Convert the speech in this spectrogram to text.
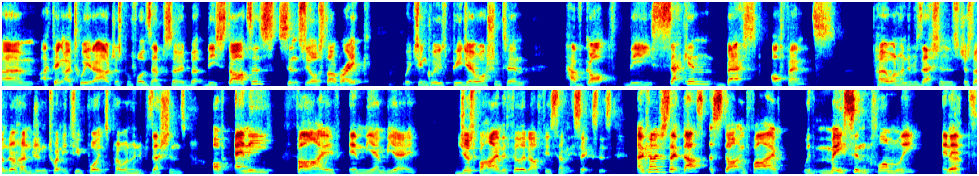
Um, I think I tweeted out just before this episode, but the starters since the All Star break, which includes PJ Washington, have got the second best offense per 100 possessions, just under 122 points per 100 possessions of any five in the NBA, just behind the Philadelphia 76ers. And can I just say that's a starting five with Mason Plumlee in Yeah. it.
